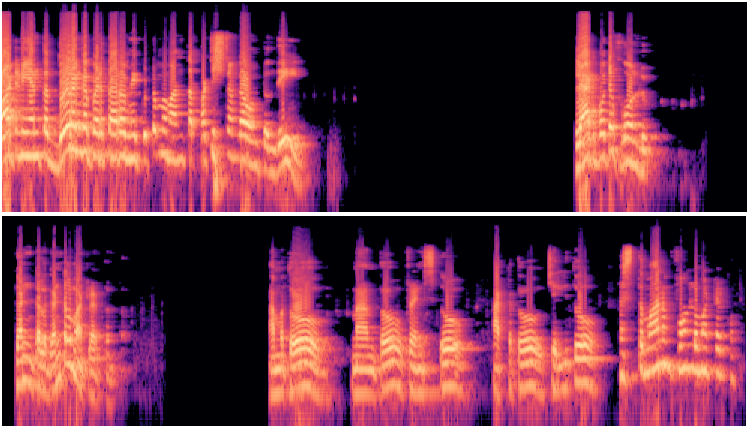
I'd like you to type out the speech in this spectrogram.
వాటిని ఎంత దూరంగా పెడతారో మీ కుటుంబం అంత పటిష్టంగా ఉంటుంది. లేకపోతే ఫోన్లు. గంటలు గంటలు మాట్లాడుతుంటాం. అమ్మతో నాన్నతో ఫ్రెండ్స్తో అక్కతో చెల్లితో అస్తమానం ఫోన్లో మాట్లాడుకుంటాం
